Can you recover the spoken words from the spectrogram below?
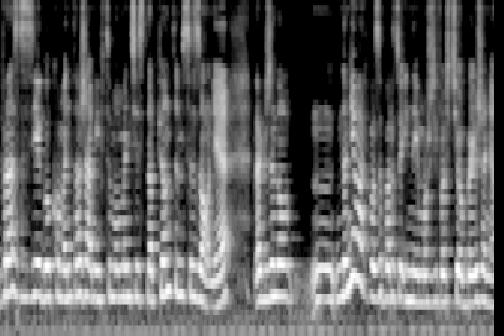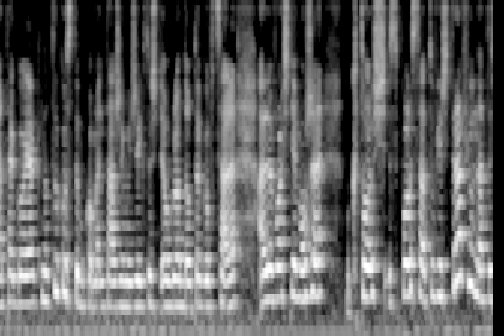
wraz z jego komentarzami. W tym momencie jest na piątym sezonie, także no, mm, no nie ma chyba za bardzo innej możliwości obejrzenia tego, jak no tylko z tym komentarzem, jeżeli ktoś nie oglądał tego wcale, ale właśnie może ktoś z Polsatu, wiesz, trafił na te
